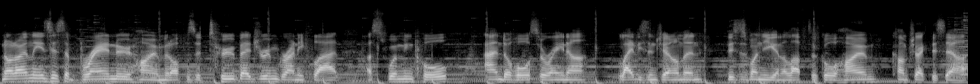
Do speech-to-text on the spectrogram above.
Not only is this a brand new home, it offers a two bedroom granny flat, a swimming pool and a horse arena. Ladies and gentlemen, this is one you're gonna love to call home. Come check this out.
